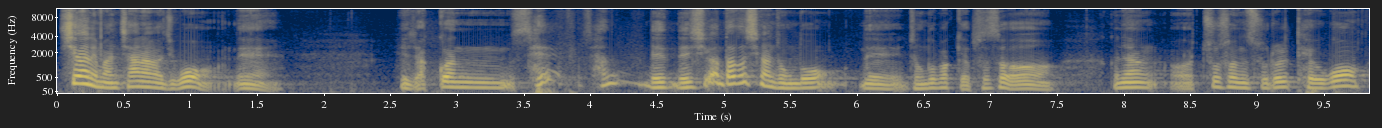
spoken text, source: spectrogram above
시간이 많지 않아 가지고 네. 약간 세, 한 4, 4시간, 5시간 정도, 네, 정도밖에 없어서 그냥 어, 추 선수를 태우고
